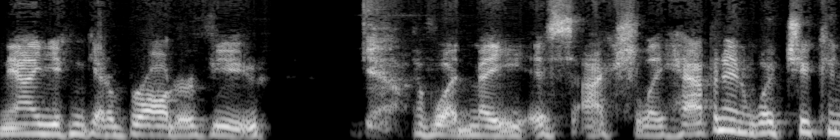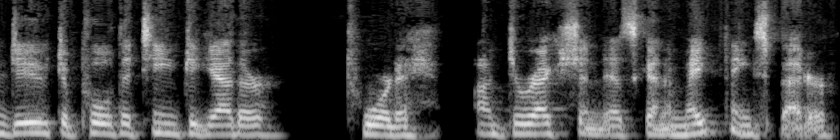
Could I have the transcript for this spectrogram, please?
now you can get a broader view yeah. of what may is actually happening and what you can do to pull the team together toward a, a direction that's going to make things better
